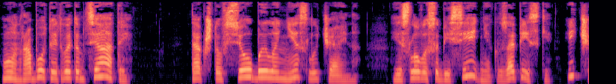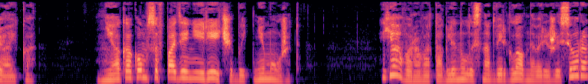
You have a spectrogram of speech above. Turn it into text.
Он работает в этом театре. Так что все было не случайно. И слово «собеседник» в записке, и «чайка». Ни о каком совпадении речи быть не может. Я воровато оглянулась на дверь главного режиссера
